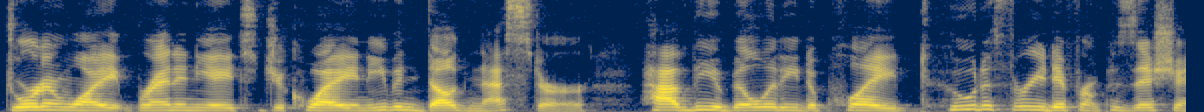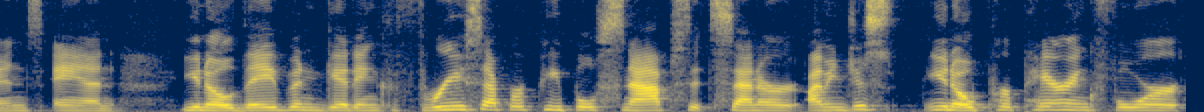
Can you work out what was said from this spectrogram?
Jordan White, Brandon Yates, Jaquay, and even Doug Nestor have the ability to play two to three different positions and you know they've been getting three separate people snaps at center i mean just you know preparing for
